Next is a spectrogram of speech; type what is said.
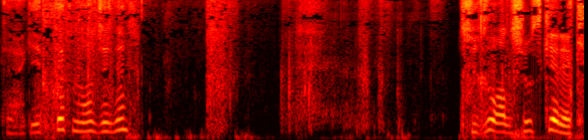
Так ептеп мына жерден чыгып алышыбыз керек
